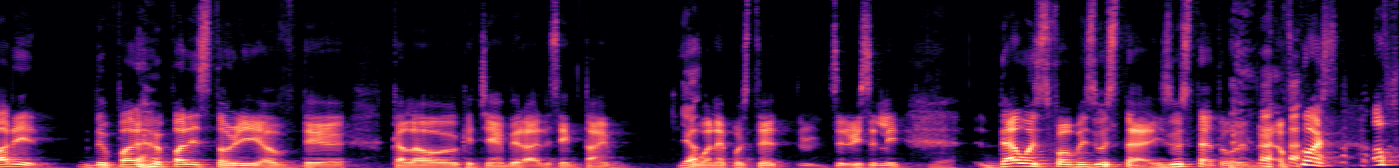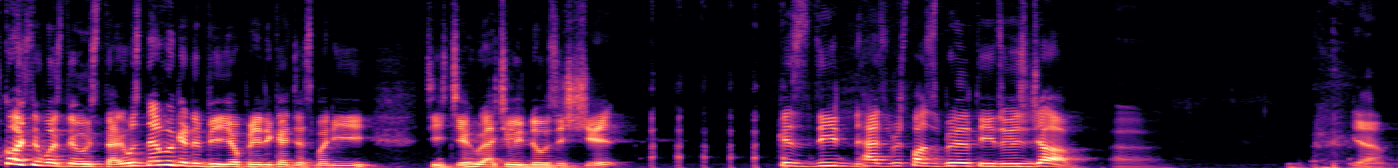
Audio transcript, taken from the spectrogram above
Farid the Farid story of the kalau kencing and berak at the same time. Yep. The one I posted recently. Yeah. That was from his ustad. His ustad told him that. Of course, of course it was the ustad. It was never going to be your pendidikan jasmani teacher who actually knows his shit. Because he has responsibility to his job. Uh, Yeah.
